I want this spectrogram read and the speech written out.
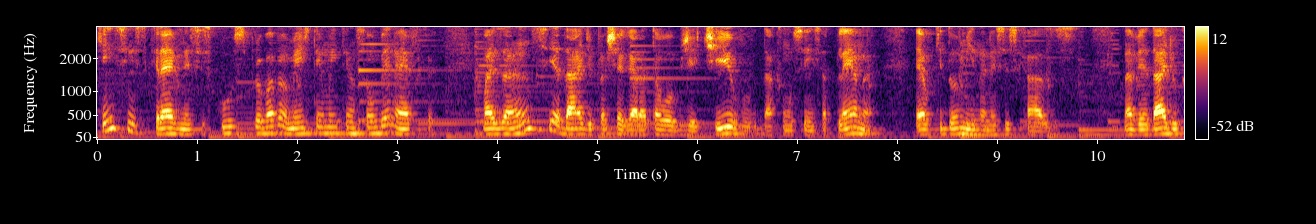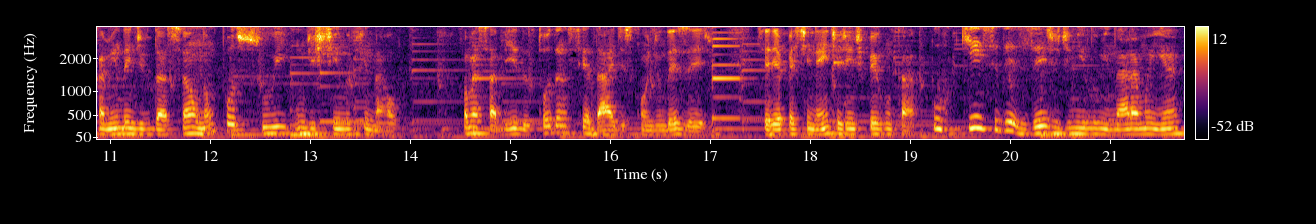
Quem se inscreve nesses cursos provavelmente tem uma intenção benéfica, mas a ansiedade para chegar a tal objetivo da consciência plena é o que domina nesses casos. Na verdade, o caminho da individuação não possui um destino final. Como é sabido, toda ansiedade esconde um desejo. Seria pertinente a gente perguntar: por que esse desejo de me iluminar amanhã?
